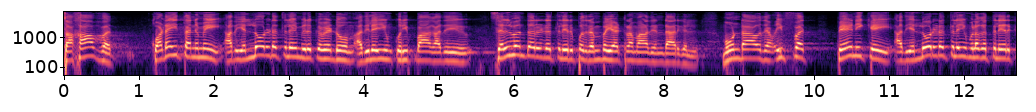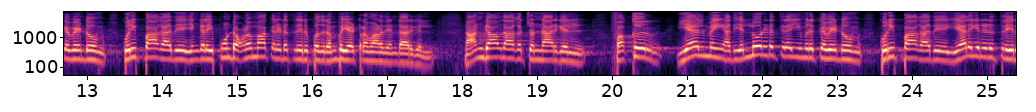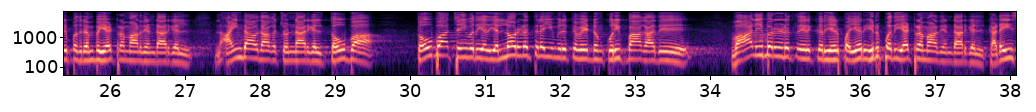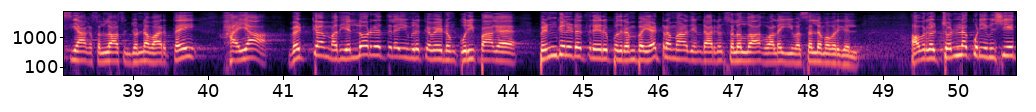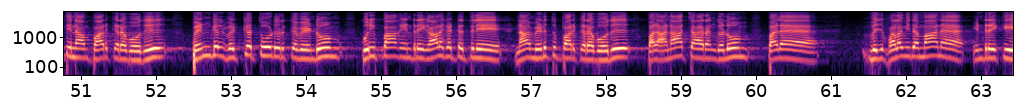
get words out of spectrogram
சகாவத் கொடைத்தன்மை அது எல்லோரிடத்திலையும் இருக்க வேண்டும். அதிலேயும் குறிப்பாக அது செல்வந்தரிடத்தில் இருப்பது ரொம்ப ஏற்றமானது என்றார்கள். மூன்றாவது ஐஃபத் பேணிக்கை அது எல்லோரிடத்திலையும் உலகத்தில் இருக்க வேண்டும். குறிப்பாக அது எங்களை போன்ற உளமாக்களிடத்தில் இருப்பது ரொம்ப ஏற்றமானது என்றார்கள். நான்காவதாக சொன்னார்கள் ஃபக்குர் ஏழ்மை அது எல்லோரிடத்திலேயும் இருக்க வேண்டும். குறிப்பாக அது ஏழைகளிடத்தில் இருப்பது ரொம்ப ஏற்றமானது என்றார்கள். ஐந்தாவதாக சொன்னார்கள் தௌபா. தௌபா செய்வது அது எல்லோரிடத்திலேயும் இருக்க வேண்டும். குறிப்பாக அது வாலிபரிடத்தில் இருக்கிறது ஏற்ப இருப்பது ஏற்றமானது என்றார்கள். கடைசியாக சொல்லாசன் சொன்ன வார்த்தை ஹயா வெட்கம் அது எல்லோரிடத்திலேயும் இருக்க வேண்டும். குறிப்பாக பெண்களிடத்தில் இருப்பது ரொம்ப ஏற்றமானது என்றார்கள். சொல்லல்லாஹ் அலஹி வசல்லம் அவர்கள். அவர்கள் சொல்லக்கூடிய விஷயத்தை நாம் பார்க்கிற போது பெண்கள் வெட்கத்தோடு இருக்க வேண்டும். குறிப்பாக இன்றைய காலகட்டத்திலே நாம் எடுத்து பார்க்கிற போது பல அனாச்சாரங்களும் பல பலவிதமான இன்றைக்கு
